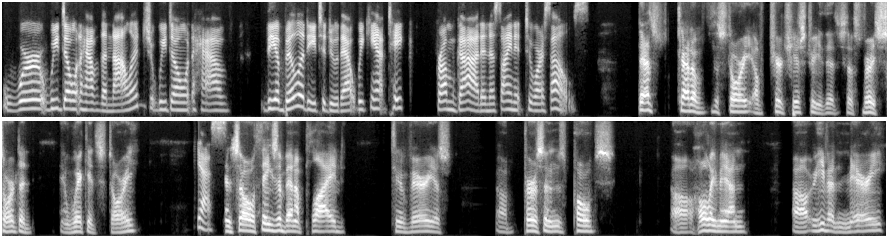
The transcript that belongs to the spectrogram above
We're we don't have the knowledge. We don't have the ability to do that. We can't take from God and assign it to ourselves. that's kind of the story of church history. That's a very sordid and wicked story. Yes. And so things have been applied to various uh, persons, popes, uh, holy men, uh, even Mary,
